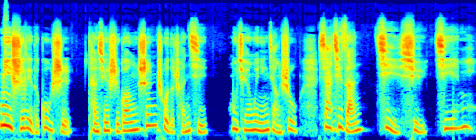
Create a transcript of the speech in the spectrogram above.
密室里的故事，探寻时光深处的传奇，目前为您讲述，下期咱继续揭秘。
